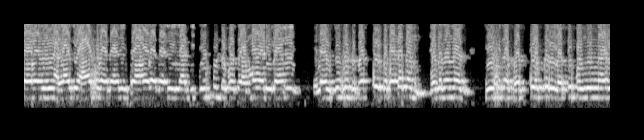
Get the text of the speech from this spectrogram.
ద్వారా కానీ అలాగే ఆసరా కానీ సహారా కానీ ఇలాంటివి చేసుకుంటూ పోతే అమ్మఒడి కానీ ఇలా చూసుకుంటే ప్రతి ఒక్క పథకం జగనన్న చేసిన ప్రతి ఒక్కరు లబ్ధి పొందున్నారు.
